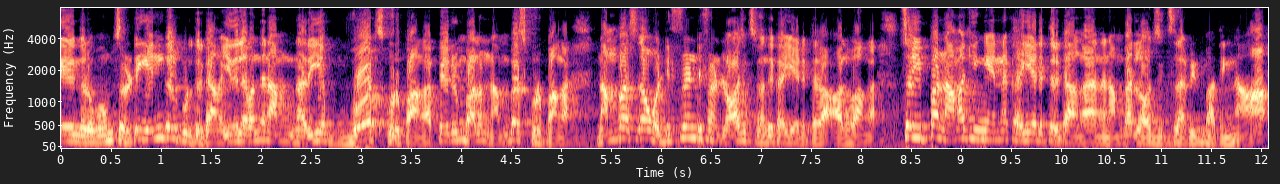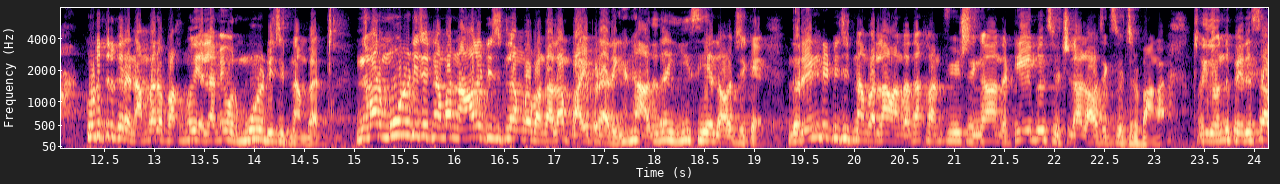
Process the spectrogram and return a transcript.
தேர்ந்தெடுப்போம் சொல்லிட்டு எண்கள் கொடுத்துருக்காங்க. இதுல வந்து நம் நிறைய வேர்ட்ஸ் கொடுப்பாங்க. பெரும்பாலும் நம்பர்ஸ் கொடுப்பாங்க. நம்பர்ஸ்ல அவங்க டிஃப்ரெண்ட் டிஃப்ரெண்ட் லாஜிக்ஸ் வந்து கையெடுத்து ஆளுவாங்க. சோ இப்போ நமக்கு இங்க என்ன கையெடுத்திருக்காங்க அந்த நம்பர் லாஜிக்ஸ் அப்படின்னு பாத்தீங்கன்னா கொடுத்துருக்கிற நம்பரை பார்க்கும்போது எல்லாமே ஒரு மூணு டிஜிட் நம்பர் இந்த மாதிரி மூணு டிஜிட் நம்பர் நாலு டிஜிட் நம்பர் வந்தாலும் பயப்படாதீங்க. ஏன்னா அதுதான் ஈஸியா லாஜிக் இந்த ரெண்டு டிஜிட் நம்பர்லாம் வந்தா தான் கன்ஃபியூசிங்கா அந்த டேபிள்ஸ் வச்சுலாம் லாஜிக்ஸ் வச்சிருப்பாங்க. இது வந்து பெருசா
